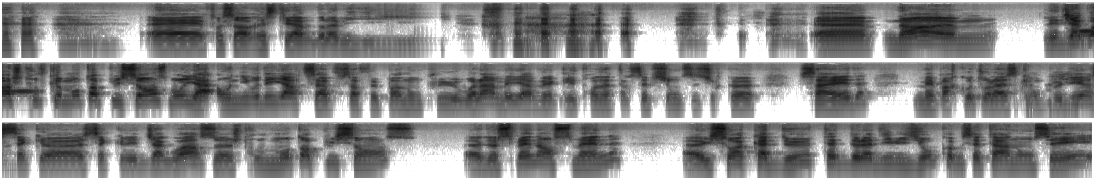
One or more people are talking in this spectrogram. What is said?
eh, faut savoir rester âme dans la vie. non, les Jaguars, je trouve que montent en puissance. Bon, y a, au niveau des yards, ça ne fait pas non plus. Voilà, mais avec les trois interceptions, c'est sûr que ça aide. Mais par contre, voilà, ce qu'on peut dire, c'est que, c'est que les Jaguars, euh, je trouve, en puissance euh, de semaine en semaine. Euh, ils sont à 4-2, tête de la division, comme c'était annoncé.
